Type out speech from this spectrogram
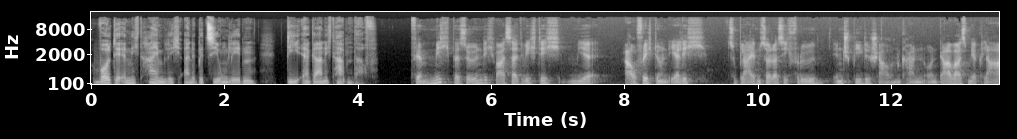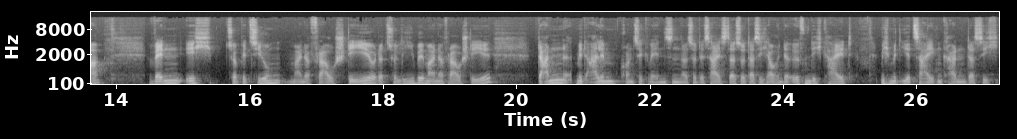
wollte er nicht heimlich eine Beziehung leben, die er gar nicht haben darf. Für mich persönlich war es halt wichtig, mir aufrichtig und ehrlich zu bleiben, sodass ich früh in den Spiegel schauen kann. Und da war es mir klar, wenn ich zur Beziehung meiner Frau stehe oder zur Liebe meiner Frau stehe, dann mit allem Konsequenzen. Also das heißt also, dass ich auch in der Öffentlichkeit mich mit ihr zeigen kann, dass ich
